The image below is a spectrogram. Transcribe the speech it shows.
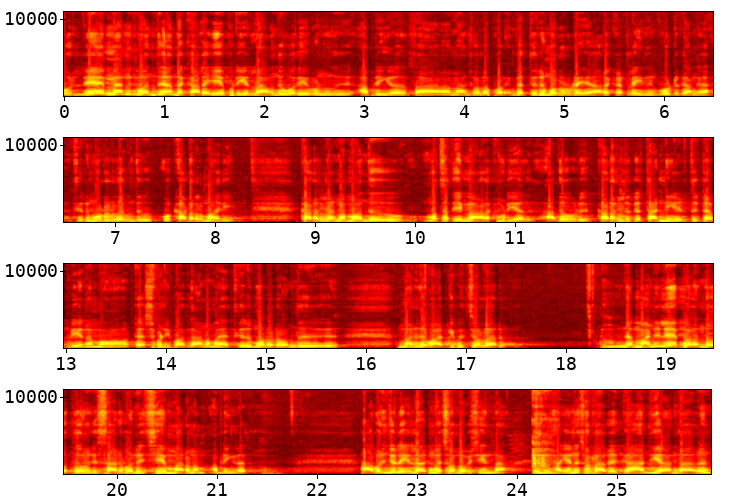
ஒரு லேமேனுக்கு வந்து அந்த கலை எப்படியெல்லாம் வந்து உதவி பண்ணுது அப்படிங்கிறத தான் நான் சொல்ல போகிறேன் இப்போ திருமூலருடைய அறக்கட்டளை போட்டிருக்காங்க. திருமூலர் வந்து ஒரு கடல் மாதிரி. கடலில் நம்ம வந்து மொத்தத்தையுமே அளக்க முடியாது. அது ஒரு கடலில் இருக்க தண்ணி எடுத்துக்கிட்டு அப்படியே நம்ம டெஸ்ட் பண்ணி பார்க்கலாம். அந்த மாதிரி திருமூலர் வந்து மனித வாழ்க்கை பற்றி சொல்கிறார் இந்த மண்ணிலே பிறந்த ஒருத்தவனுக்கு சர்வ நிச்சயம் மரணம் அப்படிங்கிறார். அவரும் சொல்லி எல்லாருக்குமே சொன்ன விஷயம்தான். என்ன சொல்கிறாரு காந்தியாக இருந்தாலும்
